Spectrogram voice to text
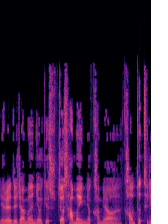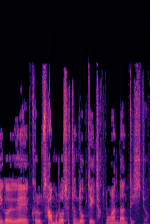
예를 들자면 여기에 숫자 3을 입력하면 카운트 트리거의 그룹 3으로 설정된 옵젝이 작동한다는 뜻이죠.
